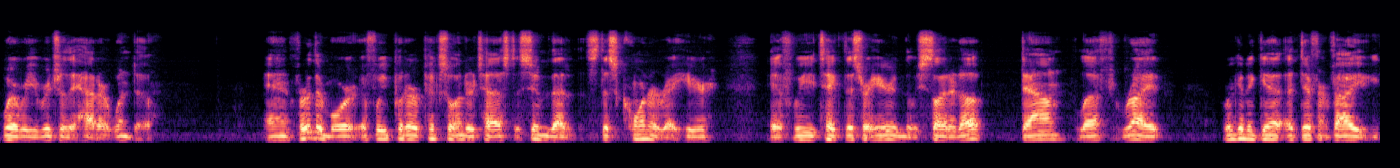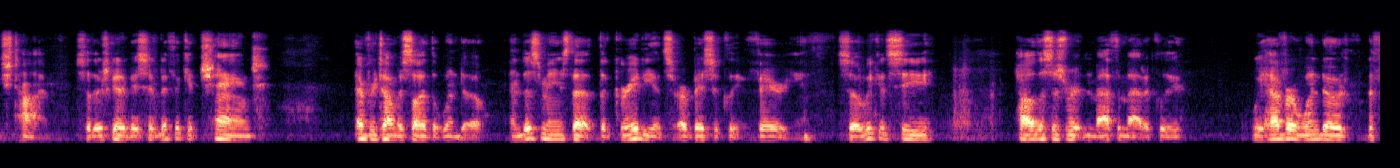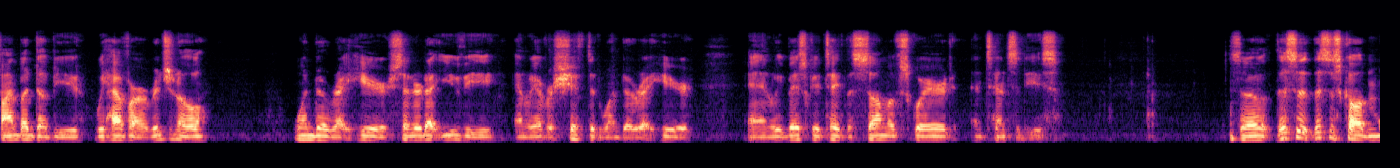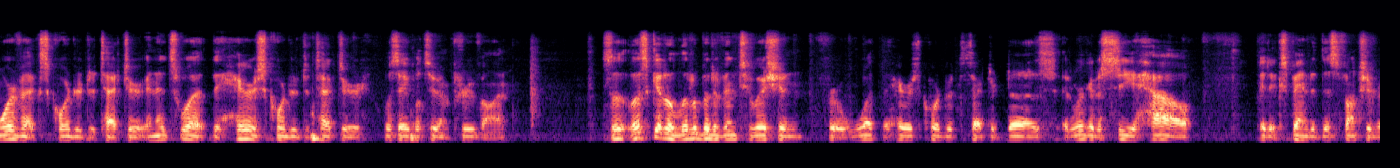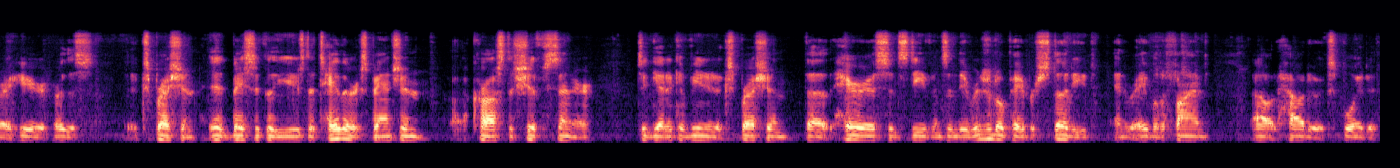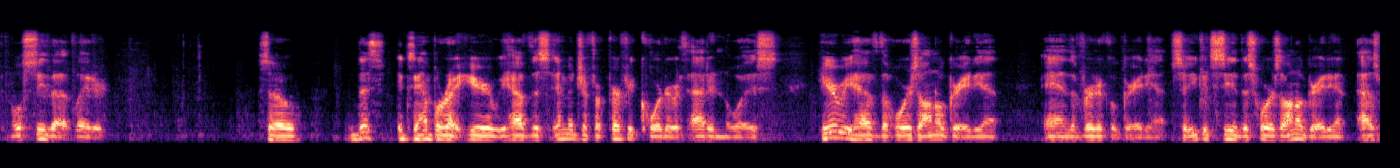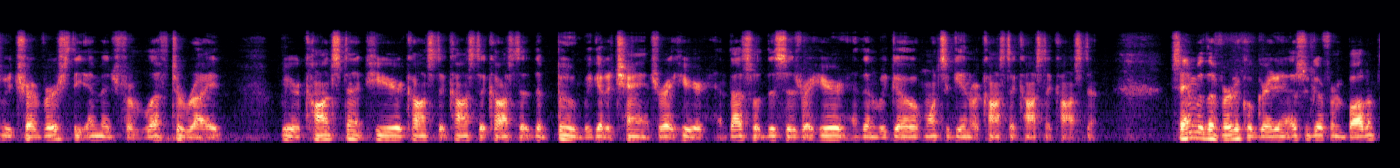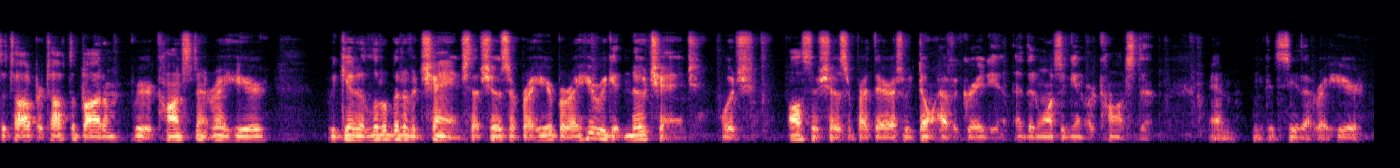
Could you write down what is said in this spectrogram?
where we originally had our window. And furthermore, if we put our pixel under test, assume that it's this corner right here, if we take this right here and we slide it up, down, left, right, we're going to get a different value each time. So there's going to be a significant change every time we slide the window. And this means that the gradients are basically varying. So we can see how this is written mathematically. We have our window defined by W. We have our original window right here centered at UV, and we have our shifted window right here and we basically take the sum of squared intensities. So this is this is called Moravec corner detector, and it's what the Harris corner detector was able to improve on. So let's get a little bit of intuition for what the Harris corner detector does, and we're going to see how it expanded this function right here, or this expression. It basically used a Taylor expansion across the shift center to get a convenient expression that Harris and Stephens in the original paper studied and were able to find out how to exploit it. We'll see that later. So this example right here, we have this image of a perfect corner with added noise. Here we have the horizontal gradient and the vertical gradient. So you can see this horizontal gradient as we traverse the image from left to right we are constant here, constant, constant, constant, then boom, we get a change right here. And that's what this is right here. And then we go, once again, we're constant, constant, constant. Same with the vertical gradient. As we go from bottom to top or top to bottom, we are constant right here. We get a little bit of a change that shows up right here, but right here we get no change, which also shows up right there as we don't have a gradient. And then once again, we're constant. And you can see that right here.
